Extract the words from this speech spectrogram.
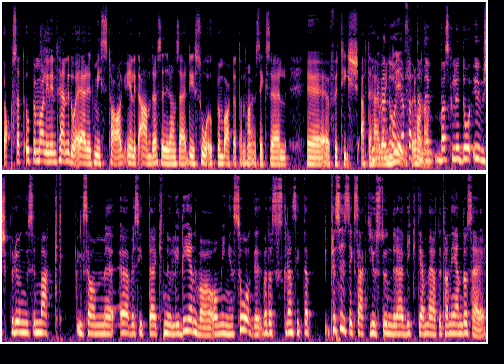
ja, så att uppenbarligen enligt henne då är det ett misstag. Enligt andra säger han så här, det är så uppenbart att han har en sexuell eh, fetisch. Att det här var en då, grej för honom. Inte, vad skulle då ursprungsmakt liksom översittarknullidén vara om ingen såg det? Vad då skulle han sitta precis exakt just under det här viktiga mötet, han är ändå så här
